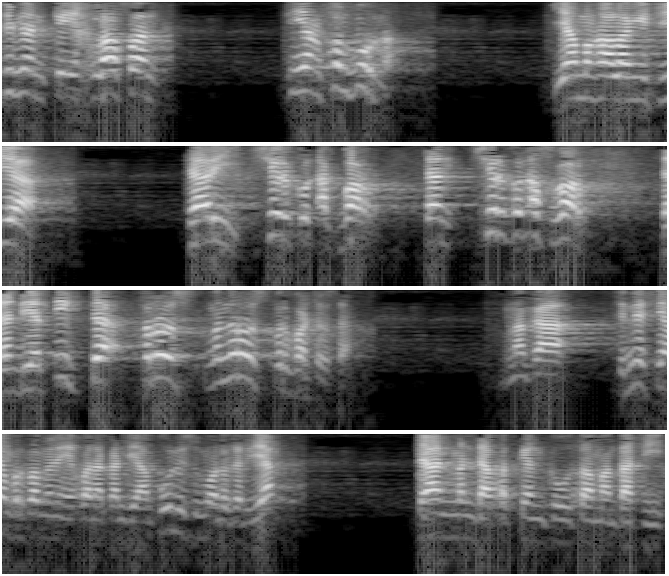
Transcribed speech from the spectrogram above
dengan keikhlasan yang sempurna. Yang menghalangi dia dari syirkun akbar dan syirkun asgar. Dan dia tidak terus menerus berbuat dosa. Maka jenis yang pertama ini akan diampuni semua dosa dia. Dan mendapatkan keutamaan tadi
